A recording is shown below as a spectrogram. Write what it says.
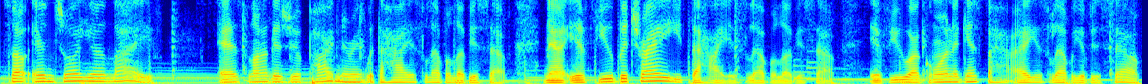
So enjoy your life as long as you're partnering with the highest level of yourself. Now, if you betray the highest level of yourself, if you are going against the highest level of yourself,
